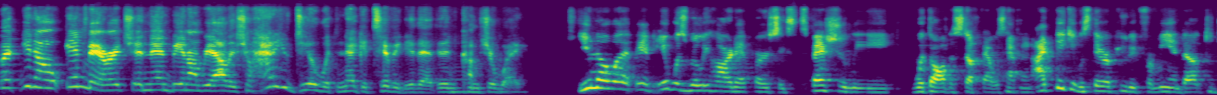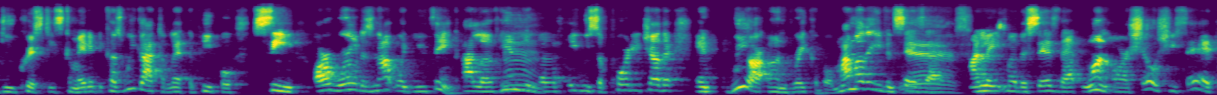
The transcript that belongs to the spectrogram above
But you know, in marriage and then being on reality show, how do you deal with negativity that then comes your mm-hmm. way? You know what? It, it was really hard at first, especially with all the stuff that was happening. I think it was therapeutic for me and Doug to do Christie's Committed because we got to let the people see our world is not what you think. I love him, mm. he loves me, we support each other, and we are unbreakable. My mother even says yes. that. My late mother says that on our show. She said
